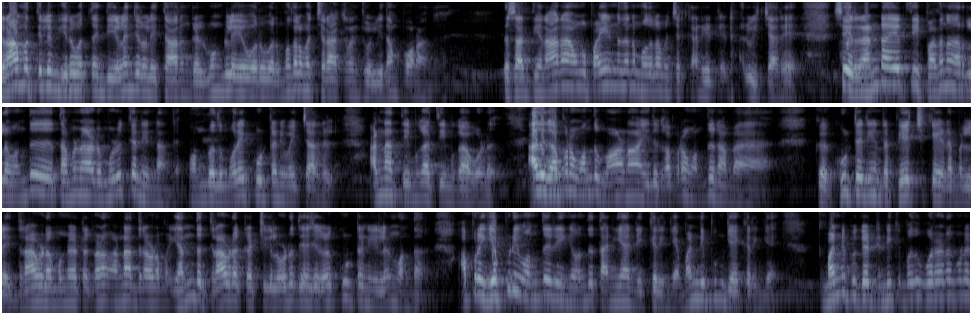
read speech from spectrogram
கிராமத்திலும் இருபத்தைந்து இளைஞர்களை தாருங்கள் உங்களே ஒருவர் முதலமைச்சராக்குறேன்னு சொல்லி தான் போனாங்க. இந்த சத்யநாராயண அவங்க பையன் தானே முதலமைச்சர் கேண்டிடேட் அறிவிச்சாரு. சரி ரெண்டாயிரத்தி பதினாறில் வந்து தமிழ்நாடு முழுக்க நின்னாங்க. ஒன்பது முறை கூட்டணி வைச்சார்கள். அண்ணா திமுக திமுகவோடு. அதுக்கப்புறம் வந்து வானா இதுக்கப்புறம் வந்து நம்ம கூட்டணி என்ற பேச்சுக்கே இடமில்லை. திராவிட முன்னேற்ற கழகம் அண்ணா திராவிட எந்த திராவிட கட்சிகளோடு தேசிய கூட்டணி இல்லைன்னு வந்தார். அப்புறம் எப்படி வந்து நீங்கள் வந்து தனியாக நிற்கிறீங்க மன்னிப்பும் கேட்குறீங்க. மன்னிப்பு கேட்டு நிற்கும்போது ஒரு இடம் கூட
